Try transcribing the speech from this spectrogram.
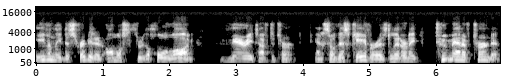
evenly distributed almost through the whole log, very tough to turn. And so this caber is literally two men have turned it.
